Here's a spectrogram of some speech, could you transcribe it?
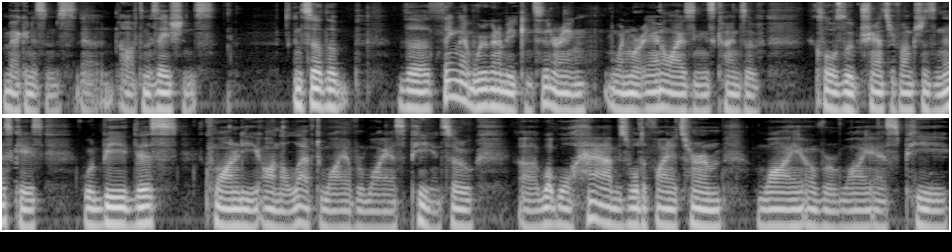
mechanisms and optimizations. And so the the thing that we're going to be considering when we're analyzing these kinds of closed loop transfer functions in this case would be this quantity on the left, y over ysp. And so uh, what we'll have is we'll define a term y over ysp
